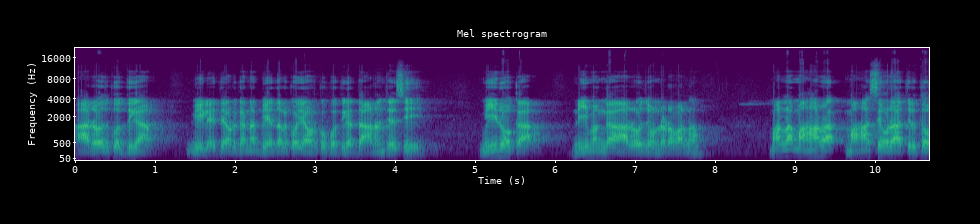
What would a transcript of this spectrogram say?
ఆ రోజు కొద్దిగా వీలైతే ఎవరికన్నా బీదలకో ఎవరికో కొద్దిగా దానం చేసి మీరు ఒక నియమంగా ఆ రోజు ఉండడం వల్ల మళ్ళా మహారా మహాశివరాత్రితో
